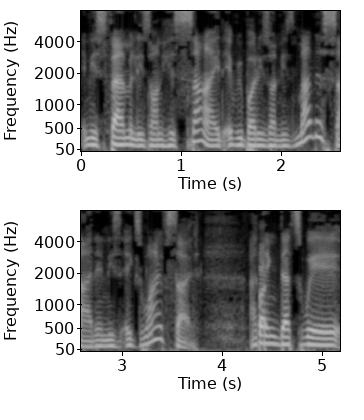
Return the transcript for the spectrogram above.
in his family is on his side. Everybody's on his mother's side and his ex-wife's side. I think that's where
